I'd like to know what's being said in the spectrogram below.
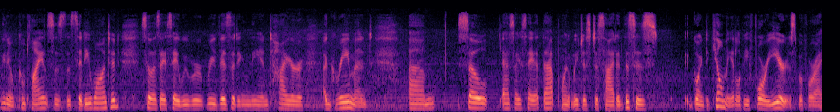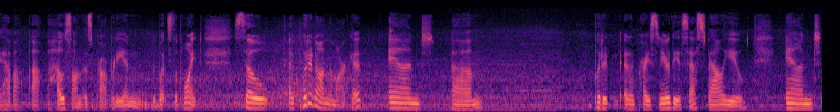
you know compliances the city wanted. So as I say, we were revisiting the entire agreement. Um, so as I say, at that point, we just decided this is going to kill me. It'll be four years before I have a, a house on this property, and what's the point? So I put it on the market and um, put it at a price near the assessed value, and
